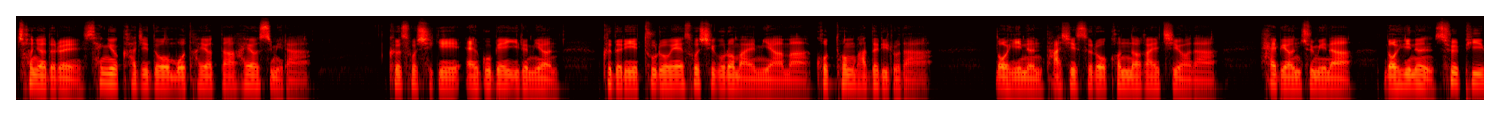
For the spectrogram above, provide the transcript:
처녀들을 생육하지도 못하였다 하였음이라 그 소식이 애굽에 이르면 그들이 두로의 소식으로 말미암아 고통 받으리로다. 너희는 다시스로 건너갈지어다. 해변 주민아 너희는 슬피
